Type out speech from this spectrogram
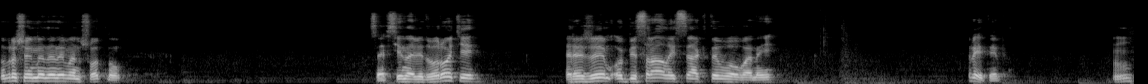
Добре, що він мене не ваншотнув. Все, всі на відвороті. Режим обісралися активований. Притип. Ну,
